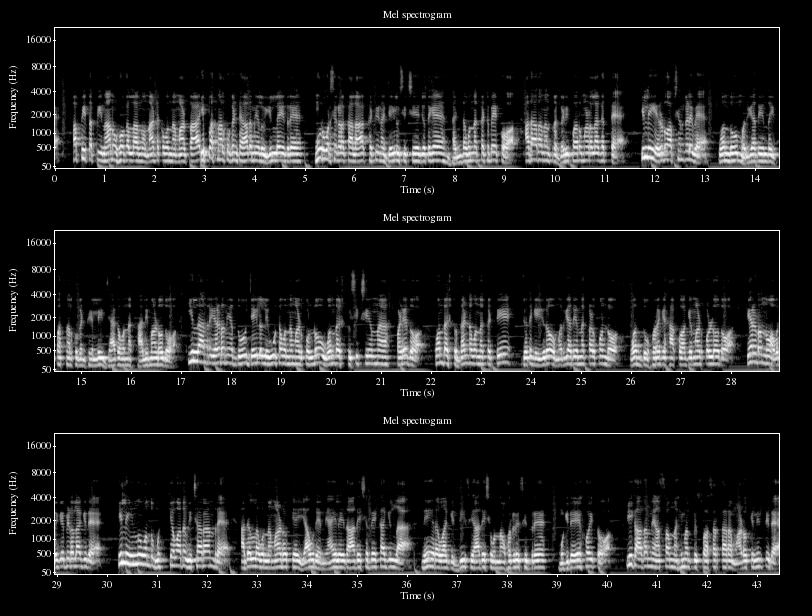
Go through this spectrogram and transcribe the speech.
ಅಪ್ಪಿ ತಪ್ಪಿ ನಾನು ಹೋಗಲ್ಲ ಅನ್ನೋ ನಾಟಕವನ್ನ ಮಾಡ್ತಾ ಇಪ್ಪತ್ನಾಲ್ಕು ಗಂಟೆ ಆದ ಮೇಲೂ ಇಲ್ಲೇ ಇದ್ರೆ ಮೂರು ವರ್ಷಗಳ ಕಾಲ ಕಠಿಣ ಜೈಲು ಶಿಕ್ಷೆಯ ಜೊತೆಗೆ ದಂಡವನ್ನ ಕಟ್ಟಬೇಕು. ಅದಾದ ನಂತರ ಗಡಿಪಾರು ಮಾಡಲಾಗತ್ತೆ. ಇಲ್ಲಿ ಎರಡು ಆಪ್ಷನ್ಗಳಿವೆ ಒಂದು ಮರ್ಯಾದೆಯಿಂದ ಇಪ್ಪತ್ನಾಲ್ಕು ಗಂಟೆಯಲ್ಲಿ ಜಾಗವನ್ನು ಖಾಲಿ ಮಾಡೋದು. ಇಲ್ಲ ಅಂದರೆ ಎರಡನೆಯದ್ದು ಜೈಲಲ್ಲಿ ಊಟವನ್ನು ಮಾಡಿಕೊಂಡು ಒಂದಷ್ಟು ಶಿಕ್ಷೆಯನ್ನು ಪಡೆದು, ಒಂದಷ್ಟು ದಂಡವನ್ನು ಕಟ್ಟಿ ಜೊತೆಗೆ ಇರೋ ಮರ್ಯಾದೆಯನ್ನು ಕಳ್ಕೊಂಡು, ಒದ್ದು ಹೊರಗೆ ಹಾಕುವ ಹಾಗೆ ಮಾಡಿಕೊಳ್ಳೋದು. ಎರಡನ್ನು ಅವರಿಗೆ ಬಿಡಲಾಗಿದೆ. ಇಲ್ಲಿ ಇನ್ನೂ ಒಂದು ಮುಖ್ಯವಾದ ವಿಚಾರ ಅಂದರೆ ಅದೆಲ್ಲವನ್ನ ಮಾಡೋಕ್ಕೆ ಯಾವುದೇ ನ್ಯಾಯಾಲಯದ ಆದೇಶ ಬೇಕಾಗಿಲ್ಲ. ನೇರವಾಗಿ ಡಿ ಸಿ ಆದೇಶವನ್ನು ಹೊರಡಿಸಿದ್ರೆ ಮುಗಿದೇ ಹೋಯ್ತು. ಈಗ ಅದನ್ನೇ ಅಸ್ಸಾಂನ ಹಿಮಂತ್ ಬಿಸ್ವಾ ಸರ್ಕಾರ ಮಾಡೋಕೆ ನಿಂತಿದೆ.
